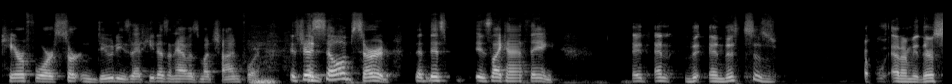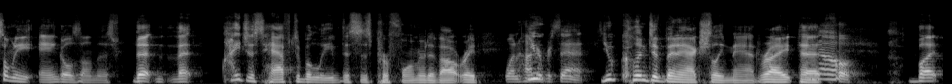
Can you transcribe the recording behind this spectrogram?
care for certain duties that he doesn't have as much time for. It's just And- so absurd that this is like a thing. And and, th- and this is and i mean there's so many angles on this that that i just have to believe this is performative outrage. 100% you couldn't have been actually mad right? That no. But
